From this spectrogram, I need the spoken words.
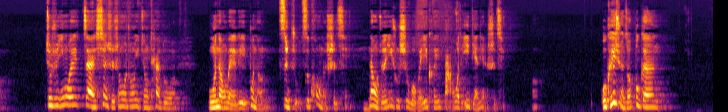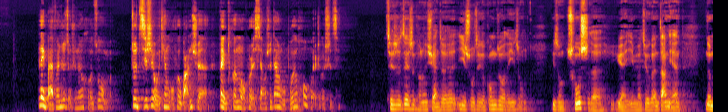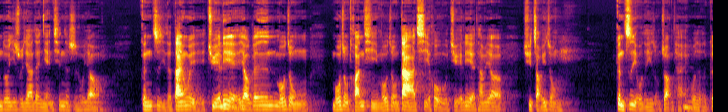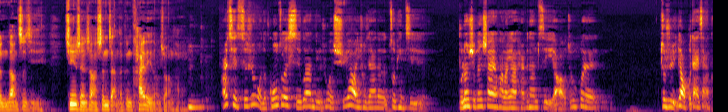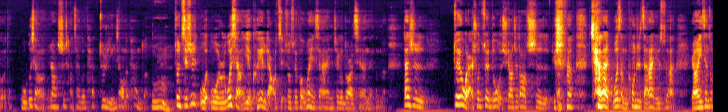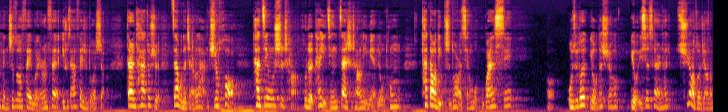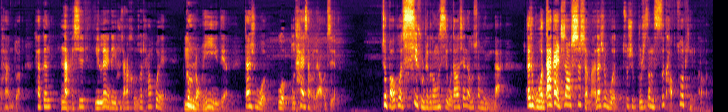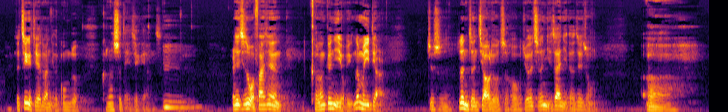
就是因为在现实生活中已经有太多无能为力、不能自主自控的事情。那我觉得艺术是我唯一可以把握的一点点事情，嗯，我可以选择不跟那百分之九十人合作嘛，就即使有一天我会完全被吞没或者消失，但是我不会后悔这个事情。其实这是可能选择艺术这个工作的一种一种初始的原因嘛，就跟当年那么多艺术家在年轻的时候要跟自己的单位决裂，要跟某种。某种团体、某种大气候决裂，他们要去找一种更自由的一种状态，或者更让自己精神上伸展的更开的一种状态。嗯，而且其实我的工作习惯，比如说我需要艺术家的作品集，不论是跟商业画廊要，还是跟他们自己要，就会就是要不带价格的。我不想让市场价格判，就是影响我的判断。嗯，就其实我我如果想也可以了解，就随口问一下，哎，你这个多少钱那个的。但是对于我来说，最多我需要知道是，比如说 展览我怎么控制展览预算，然后一件作品制作费、委任费、艺术家费是多少。但是它就是在我的展览之后，它进入市场或者它已经在市场里面流通，它到底值多少钱我不关心。哦，我觉得有的时候有一些策展人他需要做这样的判断。他跟哪些一类的艺术家合作，他会更容易一点。但是我我不太想了解，就包括系数这个东西，我到现在都算不明白。但是我大概知道是什么，但是我就是不是这么思考作品的。在这个阶段，你的工作可能是得这个样子。嗯。而且其实我发现，可能跟你有一那么一点儿，就是认真交流之后，我觉得其实你在你的这种呃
